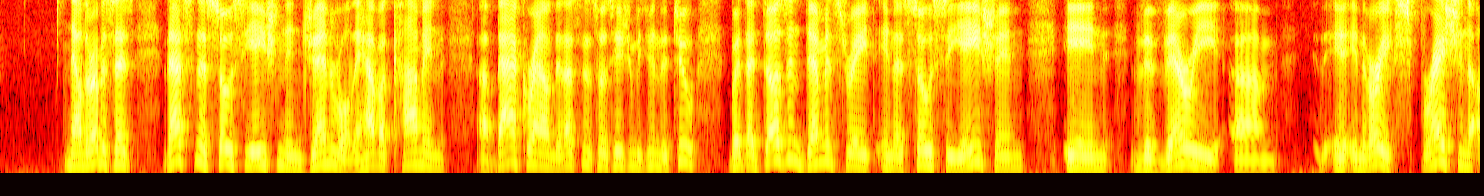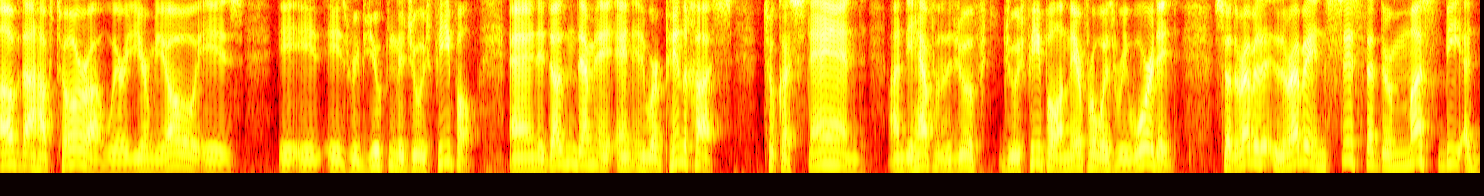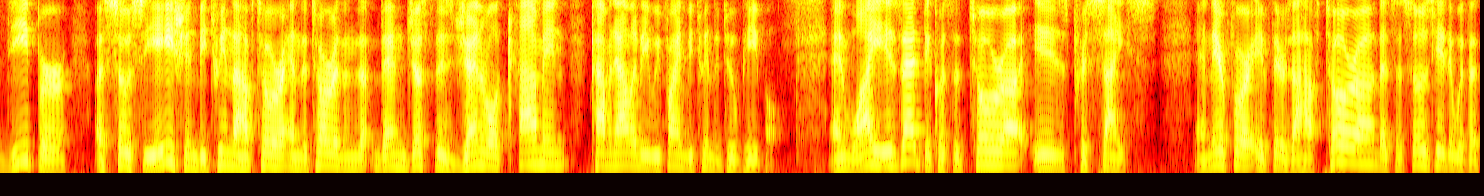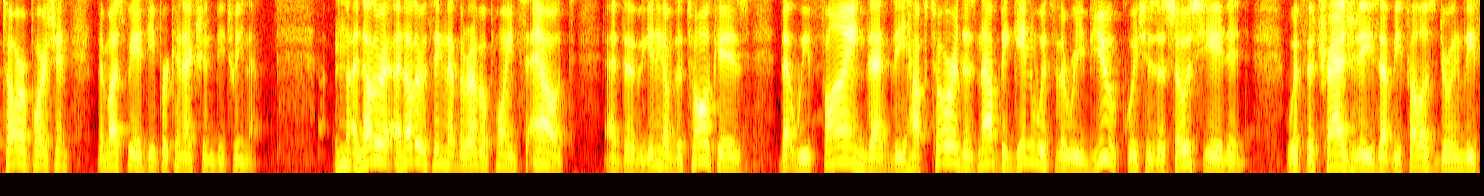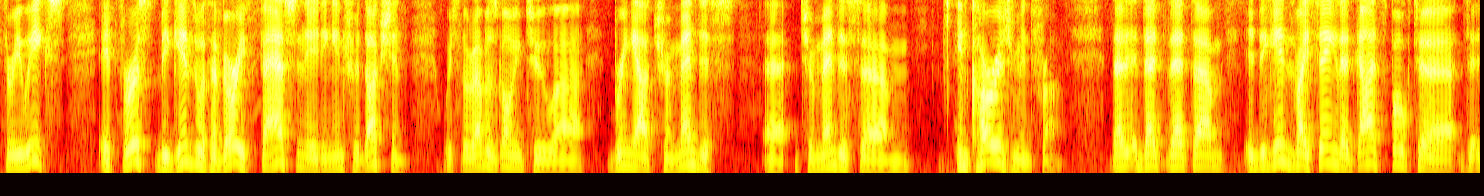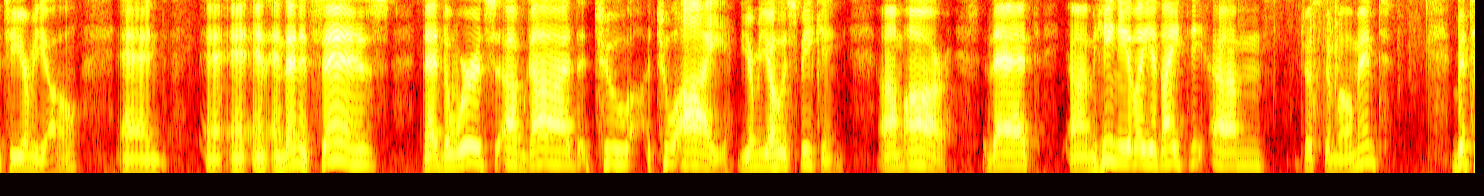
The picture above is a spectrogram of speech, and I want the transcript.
Now, the Rebbe says that's an association in general. They have a common uh, background, and that's an association between the two, but that doesn't demonstrate an association in the very um, in the very expression of the Haftorah, where Yirmiyahu is, is, is rebuking the Jewish people, and it doesn't dem- and, and where Pinchas took a stand on behalf of the Jewish, Jewish people and therefore was rewarded. So the Rebbe, the Rebbe insists that there must be a deeper association between the Haftorah and the Torah than, than just this general common commonality we find between the two people. And why is that? Because the Torah is precise. And therefore, if there's a haftorah that's associated with a Torah portion, there must be a deeper connection between them. another another thing that the Rebbe points out at the beginning of the talk is that we find that the Haftorah does not begin with the rebuke, which is associated with the tragedies that befell us during these three weeks. It first begins with a very fascinating introduction, which the Rebbe is going to uh, bring out tremendous, uh, tremendous um, encouragement from. That that that um, it begins by saying that God spoke to to, to Yirmiyahu, and and, and and then it says that the words of God to to I, Yirmiyahu speaking, um, are that he um, um, just a moment. That,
